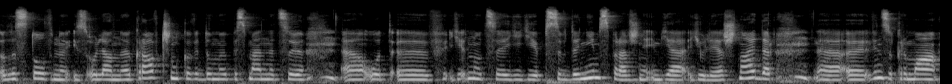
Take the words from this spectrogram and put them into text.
листовно із Оляною Кравченко, відомою письменницею. Е, От е, ну, це її псевдонім, справжнє ім'я Юлія Шнайдер. Е, е, Він, зокрема,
